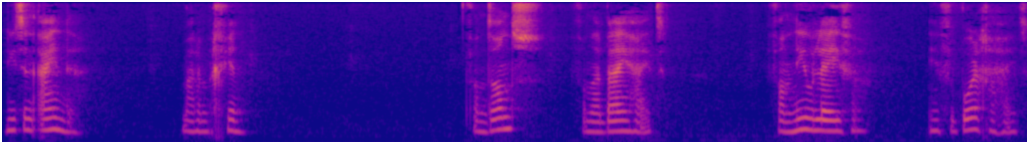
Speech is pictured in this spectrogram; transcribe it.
Niet een einde, maar een begin. Van dans, van nabijheid, van nieuw leven in verborgenheid.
